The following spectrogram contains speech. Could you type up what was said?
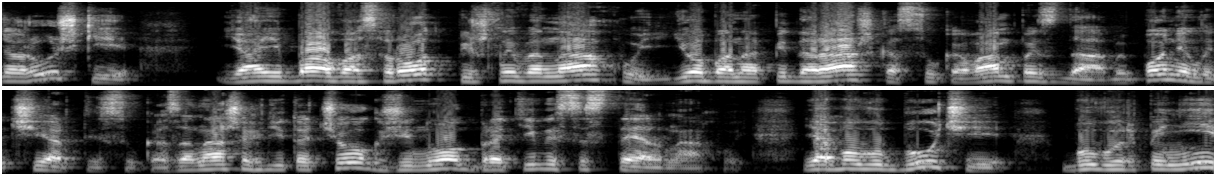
на русский, я їбав вас рот, пішли ви нахуй, йобана підарашка, сука, вам пизда. Ви поняли, черти, сука, за наших діточок, жінок, братів і сестер, нахуй. Я був у Бучі, був у Ірпені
